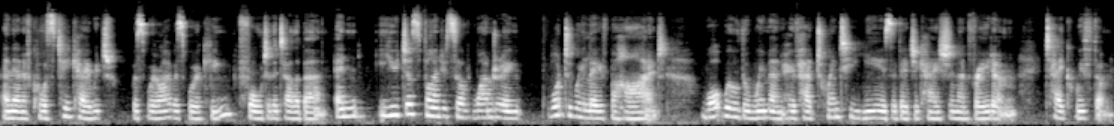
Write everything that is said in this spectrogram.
and then, of course, TK, which was where I was working, fall to the Taliban. And you just find yourself wondering what do we leave behind? What will the women who've had 20 years of education and freedom take with them?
